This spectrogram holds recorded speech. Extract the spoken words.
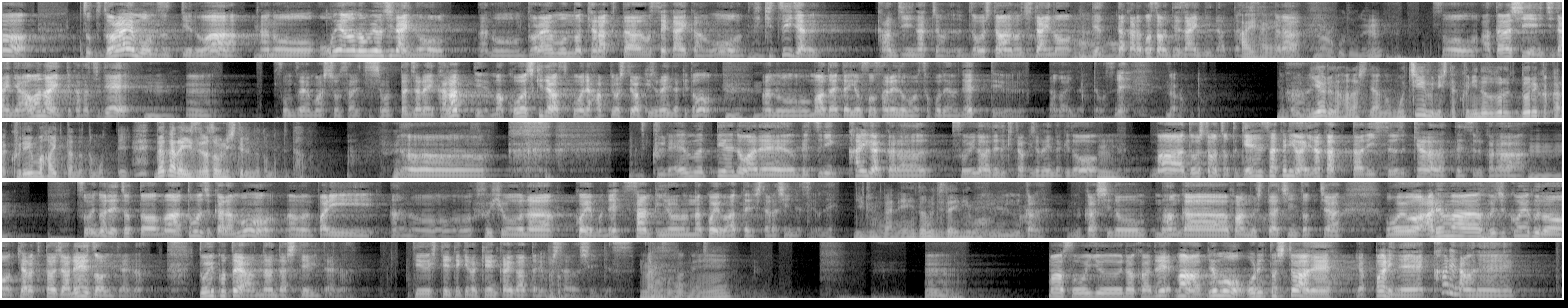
ちょっとドラえもんズっていうのは、あのー大山信代時代の、あのードラえもんのキャラクターの世界観を引き継いじゃう感じになっちゃうのよどうしてもあの時代のでだからこそのデザインになったりするから、はいはいはなるほどねそう新しい時代に合わないって形で、うん。うん、存在を抹消されてしまったんじゃないかなっていう、まあ、公式ではそこまで発表してるわけじゃないんだけど、あのまあ大体予想されるのはそこだよねっていう流れになってますね。なるほど。なんかリアルな話であのモチーフにした国のどれどれかからクレーム入ったんだと思ってだから言いづらそうにしてるんだと思ってた。クレームっていうのはね別に海外からそういうのが出てきたわけじゃないんだけど、うんまあどうしてもちょっと原作にはいなかったりするキャラだったりするから、うんそういうのでちょっとまあ当時からもあのやっぱりあの不評な声もね賛否いろいろな声はあったりしたらしいんですよね。いるんだねどの時代にも。昔の漫画ファンの人たちにとっちゃ「おいおいあれは藤子 F のキャラクターじゃねえぞ」みたいな「どういうことやあんなん出して」みたいな。っていう否定的な見解があったりもしたらしいです。なるほどね。うんまあそういう中でまあでも俺としてはねやっぱりね彼らはね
